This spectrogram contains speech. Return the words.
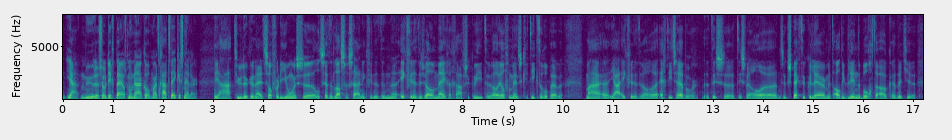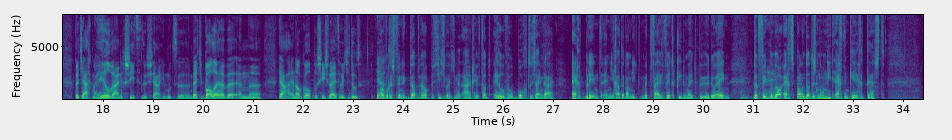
Ja, muren zo dichtbij als Monaco, maar het gaat twee keer sneller. Ja, tuurlijk. Nee, het zal voor die jongens eh, ontzettend lastig zijn. Ik vind, het een, eh, ik vind het dus wel een mega gaaf circuit. Terwijl heel veel mensen kritiek erop hebben. Maar eh, ja, ik vind het wel echt iets hebben hoor. Het is, het is wel natuurlijk spectaculair met al die blinde bochten ook. Hè, dat, je, dat je eigenlijk maar heel weinig ziet. Dus ja, je moet een beetje ballen hebben. En, ja, en ook wel precies weten wat je doet. Overigens vind ik dat wel precies wat je net aangeeft. Dat heel veel bochten zijn daar echt blind. En je gaat er dan niet met 45 km per uur doorheen. Dat vind ik me wel echt spannend. Dat is nog niet echt een keer getest.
